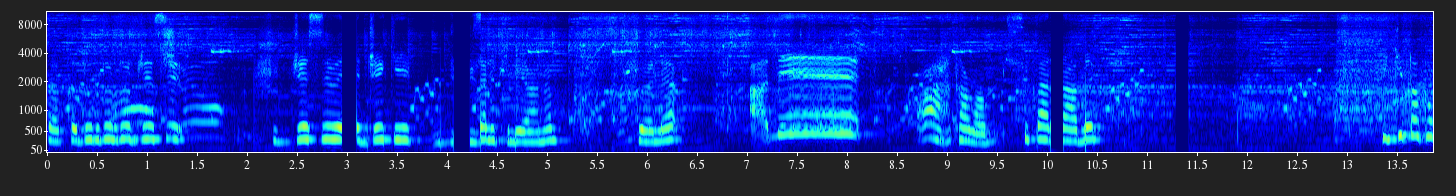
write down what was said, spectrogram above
Bir dakika dur dur dur Jesse. Şu Jesse ve Jackie güzel ikili yani. Şöyle. Hadi. Ah tamam. Süper abi. İki takım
